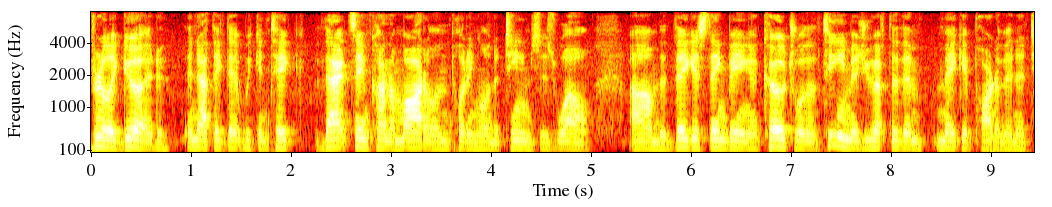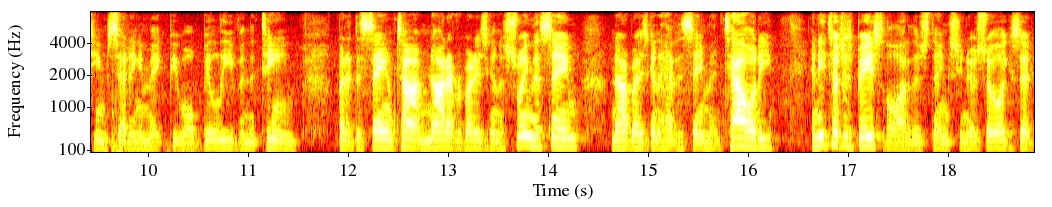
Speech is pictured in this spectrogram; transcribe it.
really good, and I think that we can take that same kind of model and putting on the teams as well. Um, the biggest thing being a coach with a team is you have to then make it part of it in a team setting and make people believe in the team. But at the same time, not everybody's going to swing the same. Not everybody's going to have the same mentality. And he touches base with a lot of those things, you know. So, like I said,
